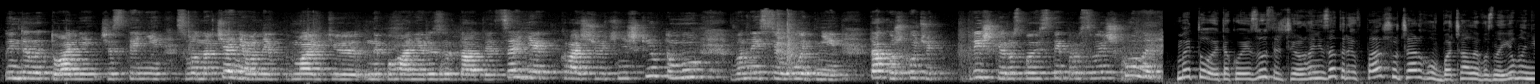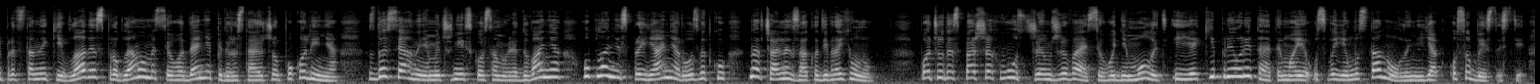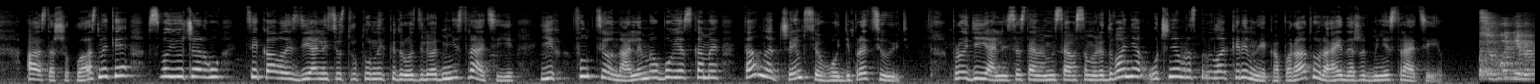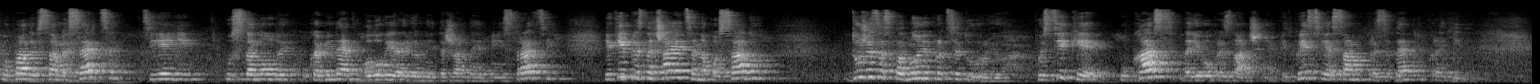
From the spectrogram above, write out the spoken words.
В інтелектуальній частині свого навчання вони мають е, непогані результати. Це є кращі учні шкіл, тому вони сьогодні також хочуть трішки розповісти про свої школи. Метою такої зустрічі організатори в першу чергу вбачали в ознайомленні представників влади з проблемами сьогодення підростаючого покоління, з досягненнями учнівського самоврядування у плані сприяння розвитку навчальних закладів району. Почути з перших вуст, чим живе сьогодні молодь і які пріоритети має у своєму становленні як особистості. А старшокласники, в свою чергу, цікавились діяльністю структурних підрозділів адміністрації, їх функціональними обов'язками та над чим сьогодні працюють. Про діяльність системи місцевого самоврядування учням розповіла керівник апарату райдержадміністрації. Сьогодні ви попали в саме серце цієї установи у кабінет голови районної державної адміністрації, який призначається на посаду дуже за складною процедурою, оскільки указ на його призначення підписує сам президент України.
